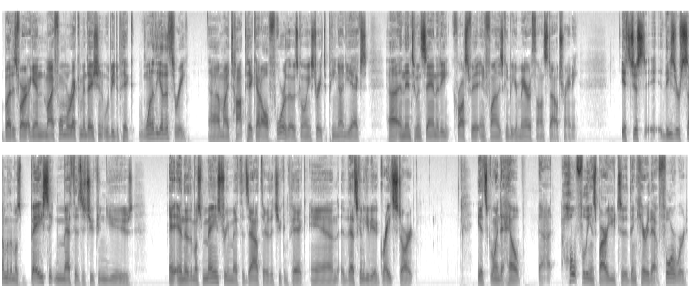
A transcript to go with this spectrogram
But as far again, my formal recommendation would be to pick one of the other three. Uh, my top pick at all four of those going straight to P90X, uh, and then to Insanity, CrossFit, and finally it's going to be your marathon style training. It's just these are some of the most basic methods that you can use, and they're the most mainstream methods out there that you can pick, and that's going to give you a great start. It's going to help, uh, hopefully, inspire you to then carry that forward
